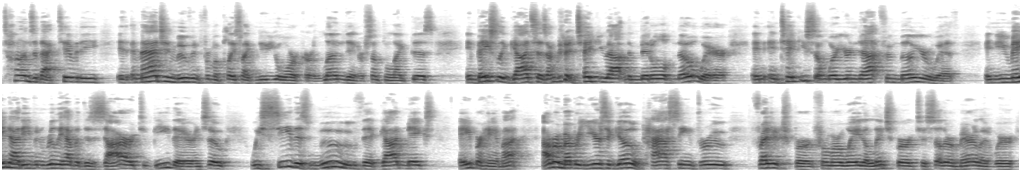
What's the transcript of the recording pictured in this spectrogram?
tons of activity. It, imagine moving from a place like New York or London or something like this. And basically, God says, I'm going to take you out in the middle of nowhere and, and take you somewhere you're not familiar with. And you may not even really have a desire to be there. And so we see this move that God makes Abraham. I, I remember years ago passing through Fredericksburg from our way to Lynchburg to southern Maryland, where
